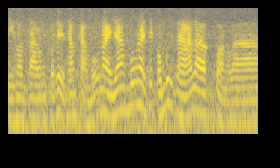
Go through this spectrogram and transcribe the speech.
thì hoàn toàn có thể tham khảo mẫu này nhá. Mẫu này sẽ có mức giá là khoảng là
